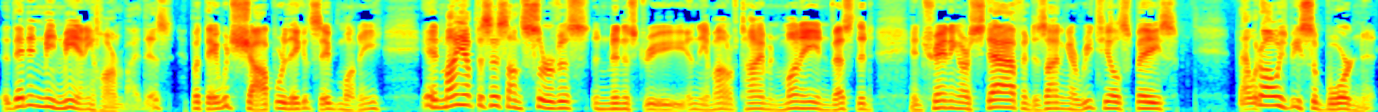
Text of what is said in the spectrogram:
They didn't mean me any harm by this, but they would shop where they could save money. And my emphasis on service and ministry and the amount of time and money invested in training our staff and designing our retail space, that would always be subordinate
